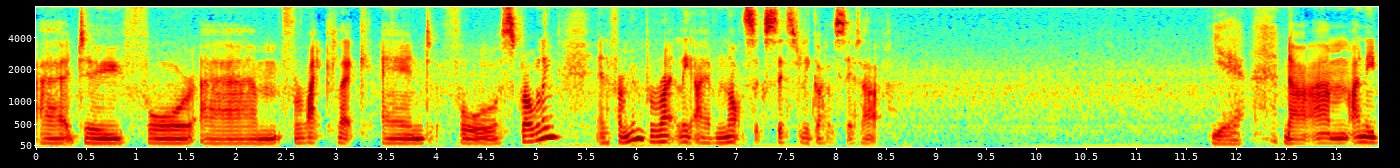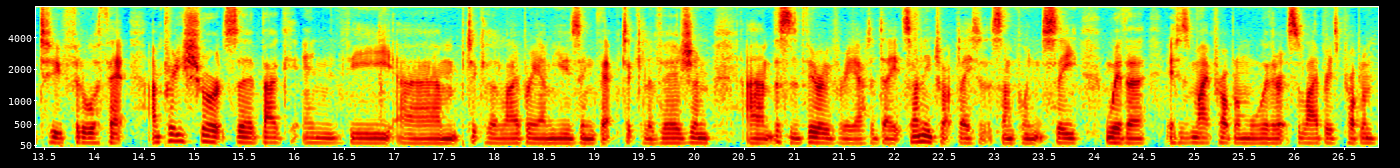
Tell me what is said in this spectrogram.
uh, do for um, for right-click and for scrolling, and if I remember rightly, I have not successfully got it set up. Yeah, no, um, I need to fiddle with that. I'm pretty sure it's a bug in the um, particular library I'm using, that particular version. Um, this is very, very out of date, so I need to update it at some point and see whether it is my problem or whether it's the library's problem.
